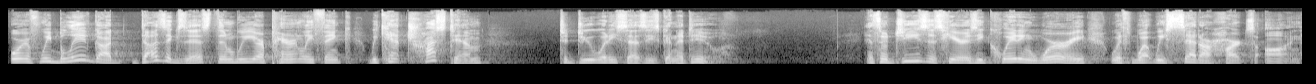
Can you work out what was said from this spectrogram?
Or if we believe God does exist, then we apparently think we can't trust him to do what he says he's going to do. And so Jesus here is equating worry with what we set our hearts on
